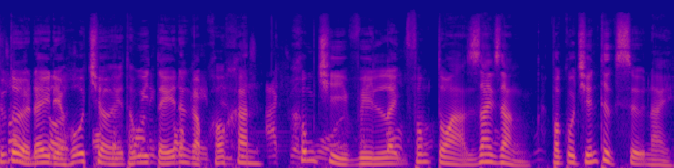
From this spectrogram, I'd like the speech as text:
Chúng tôi ở đây để hỗ trợ hệ thống y tế đang gặp khó khăn, không chỉ vì lệnh phong tỏa dai dẳng và cuộc chiến thực sự này,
